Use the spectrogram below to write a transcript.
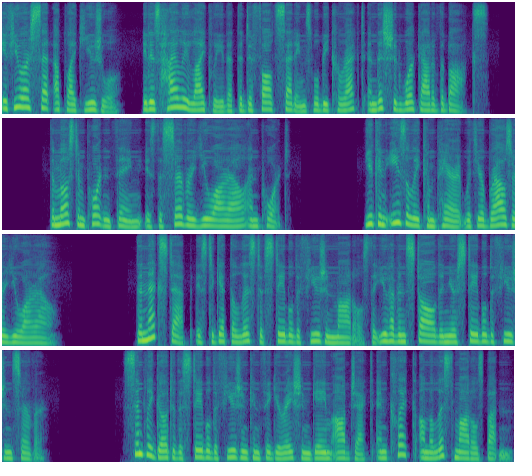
If you are set up like usual, it is highly likely that the default settings will be correct and this should work out of the box. The most important thing is the server URL and port. You can easily compare it with your browser URL. The next step is to get the list of Stable Diffusion models that you have installed in your Stable Diffusion server. Simply go to the Stable Diffusion Configuration Game object and click on the List Models button.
